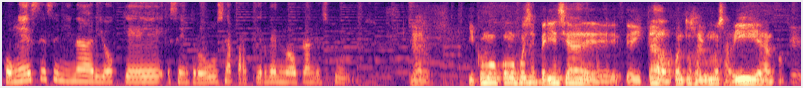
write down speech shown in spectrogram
con ese seminario que se introduce a partir del nuevo plan de estudios. Claro. ¿Y cómo, cómo fue esa experiencia de, dictado? ¿Cuántos alumnos había? Porque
